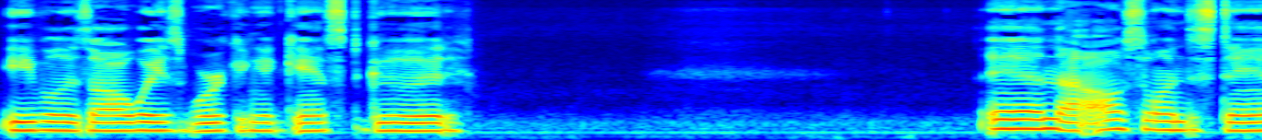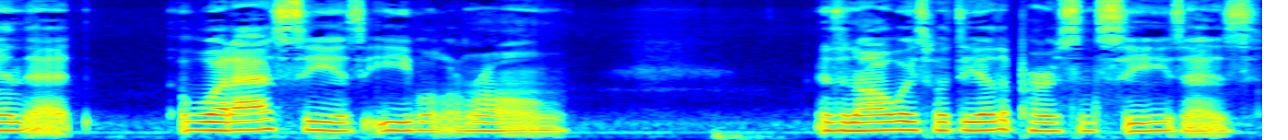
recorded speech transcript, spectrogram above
evil is always working against good. And I also understand that what I see as evil or wrong isn't always what the other person sees as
